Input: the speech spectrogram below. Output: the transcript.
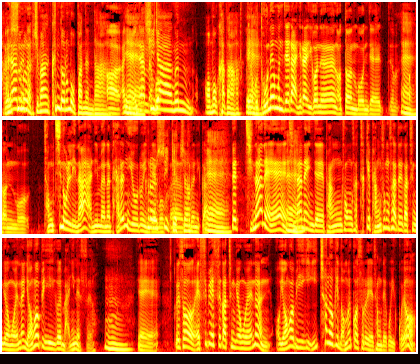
알 수는 없지만 큰 돈은 못 받는다. 아, 아니, 예, 왜냐하면 시장은 어목하다. 예. 그러니까 뭐 돈의 문제가 아니라 이거는 어떤 뭐 이제 예. 어떤 뭐 정치 논리나 아니면은 다른 이유로 이제 그럴 뭐수 있겠죠. 어, 그러니까. 예. 근데 지난해 예. 지난해 이제 방송사 특히 방송사들 같은 경우에는 영업이익을 많이 냈어요. 음. 예. 예. 그래서 SBS 같은 경우에는 어, 영업이익이 2천억이 넘을 것으로 예상되고 있고요.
